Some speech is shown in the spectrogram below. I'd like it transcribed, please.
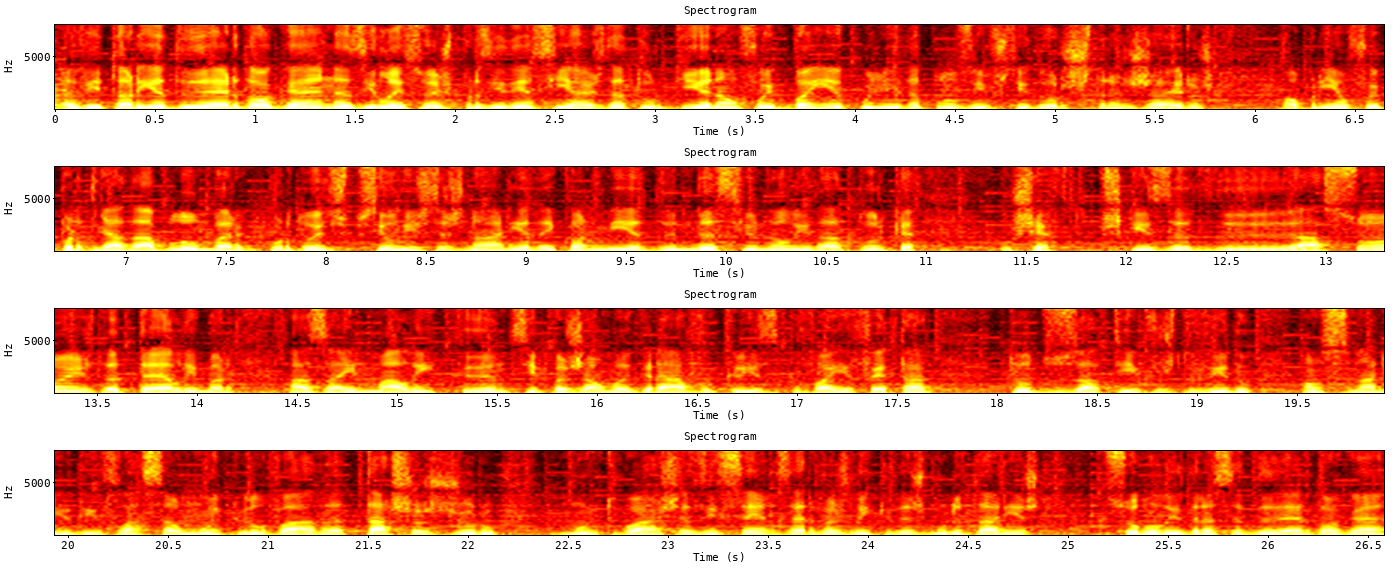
A vitória de Erdogan nas eleições presidenciais da Turquia não foi bem acolhida pelos investidores estrangeiros. A opinião foi partilhada à Bloomberg por dois especialistas na área da economia de nacionalidade turca. O chefe de pesquisa de ações da Telimar, Azain Malik, antecipa já uma grave crise que vai afetar todos os ativos devido a um cenário de inflação muito elevada, taxas de juro muito baixas e sem reservas líquidas monetárias sob a liderança de Erdogan.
